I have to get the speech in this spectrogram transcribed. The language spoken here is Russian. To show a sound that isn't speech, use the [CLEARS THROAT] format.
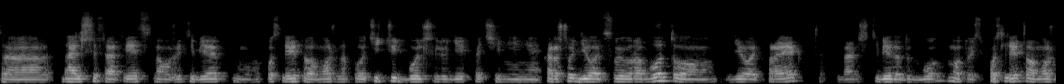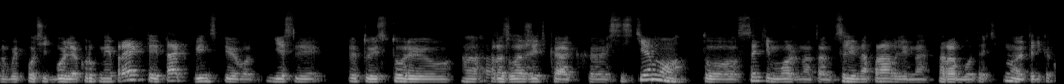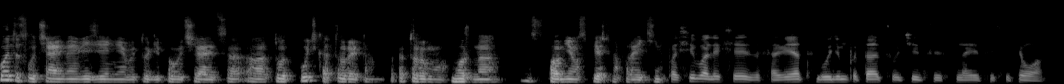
Дальше, соответственно, уже тебе после этого можно получить чуть больше людей в подчинение. Хорошо делать свою работу, сделать проект, дальше тебе дадут, ну, то есть после этого можно будет получить более крупные проекты. И так, в принципе, вот если эту историю а, разложить как э, систему, то с этим можно там целенаправленно работать. Ну, это не какое-то случайное везение в итоге получается, а тот путь, который там, по которому можно вполне успешно пройти. Спасибо, Алексей, за совет. Будем пытаться учиться и становиться сетевым.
